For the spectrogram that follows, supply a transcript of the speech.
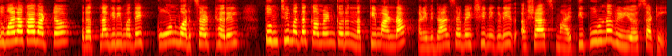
तुम्हाला काय वाटतं? रत्नागिरीमध्ये कोण वरचढ ठरेल? तुमची मतं कमेंट करून नक्की मांडा आणि विधानसभेची निगडीत अशाच माहितीपूर्ण व्हिडिओसाठी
